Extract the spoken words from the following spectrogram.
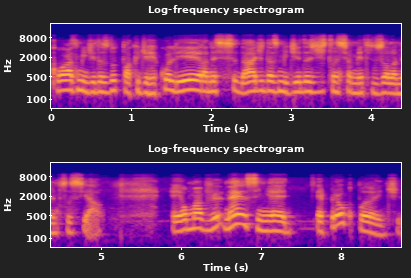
com as medidas do toque de recolher, a necessidade das medidas de distanciamento e de isolamento social. É uma, né, assim, é é preocupante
